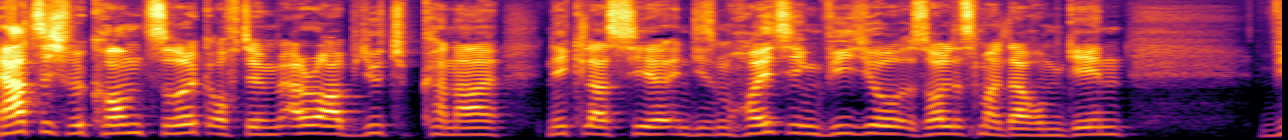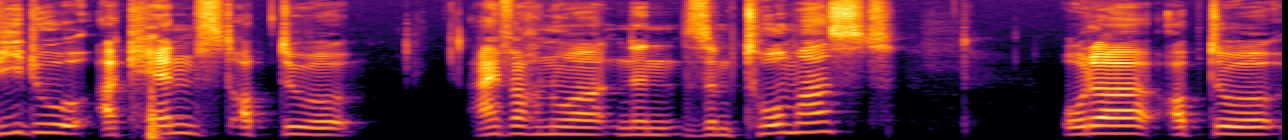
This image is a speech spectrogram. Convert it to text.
Herzlich willkommen zurück auf dem Arrow Up YouTube-Kanal. Niklas hier. In diesem heutigen Video soll es mal darum gehen, wie du erkennst, ob du einfach nur ein Symptom hast oder ob du,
